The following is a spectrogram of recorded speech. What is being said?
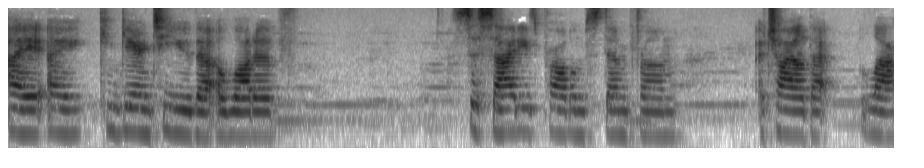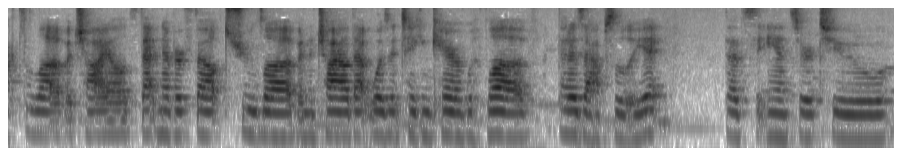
I, I can guarantee you that a lot of society's problems stem from a child that lacked love, a child that never felt true love, and a child that wasn't taken care of with love. That is absolutely it. that's the answer to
